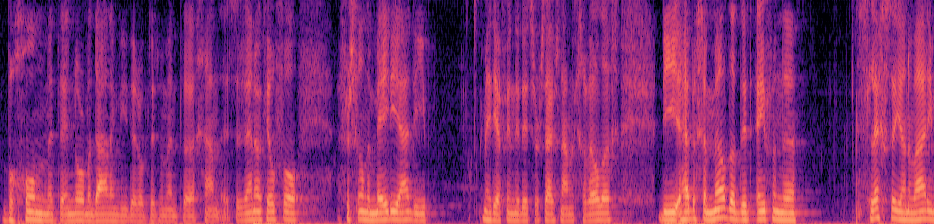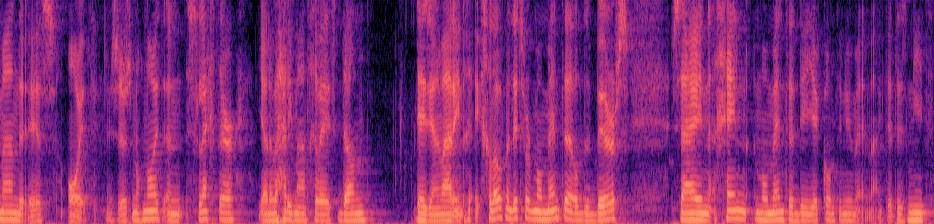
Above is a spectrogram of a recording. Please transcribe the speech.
begon met de enorme daling die er op dit moment uh, gaande is. Er zijn ook heel veel verschillende media die. Media vinden dit soort cijfers namelijk geweldig. Die hebben gemeld dat dit een van de slechtste januari maanden is ooit. Dus er is nog nooit een slechter januari maand geweest dan deze januari. Ik geloof met dit soort momenten op de beurs zijn geen momenten die je continu meemaakt. Dit is niet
